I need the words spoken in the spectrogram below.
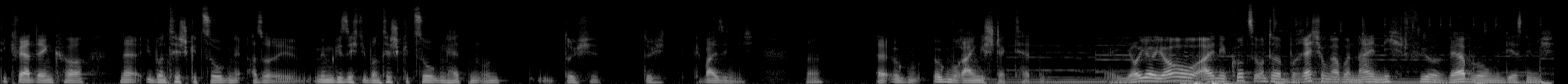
die Querdenker ne, über den Tisch gezogen, also mit dem Gesicht über den Tisch gezogen hätten und durch, durch weiß ich nicht, ne, äh, irgendwo, irgendwo reingesteckt hätten. Jojojo, eine kurze Unterbrechung, aber nein, nicht für Werbung. Dir ist nämlich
